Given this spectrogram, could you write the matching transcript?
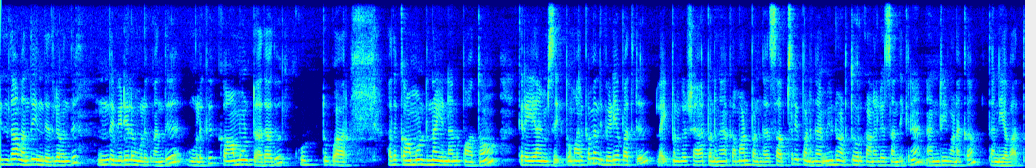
இதுதான் வந்து இந்த இதில் வந்து இந்த வீடியோவில் உங்களுக்கு வந்து உங்களுக்கு காமௌண்ட் அதாவது கூட்டுவார். அது அமௌண்ட்னால் என்னென்னு பார்த்தோம். கிரையாம்ஸ் இப்போ மறக்காமல் இந்த வீடியோ பார்த்துட்டு லைக் பண்ணுங்கள் ஷேர் பண்ணுங்கள் கமெண்ட் பண்ணுங்கள் சப்ஸ்கிரைப் பண்ணுங்கள் மீண்டும் அடுத்த ஒரு காணொலியில் சந்திக்கிறேன். நன்றி வணக்கம் தன்யவாத்.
